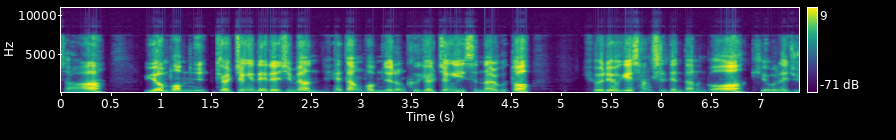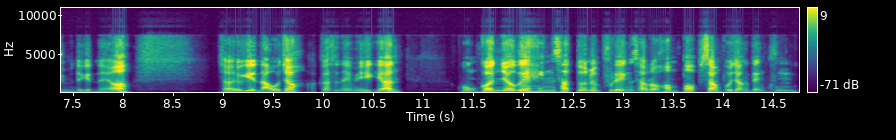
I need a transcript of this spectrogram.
자, 위헌 법률 결정이 내려지면 해당 법률은 그 결정이 있은 날부터 효력이 상실된다는 거 기억을 해주시면 되겠네요. 자, 여기 나오죠? 아까 선생님이 얘기한 공권력의 행사 또는 불행사로 헌법상 보장된 국,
